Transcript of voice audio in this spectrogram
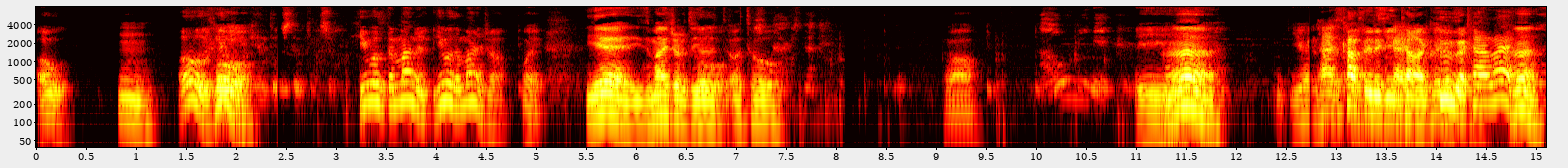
oh. hmm. Oh, he, oh. he was the manager. He was the manager. Wait. Yeah, he's the manager of the Otto. Wow. うん。カフェできから食うがかない。うん。は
